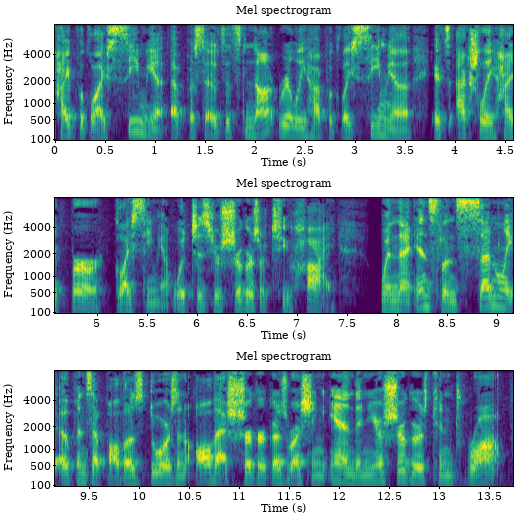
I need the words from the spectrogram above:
hypoglycemia episodes, it's not really hypoglycemia, it's actually hyperglycemia, which is your sugars are too high. When that insulin suddenly opens up all those doors and all that sugar goes rushing in, then your sugars can drop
